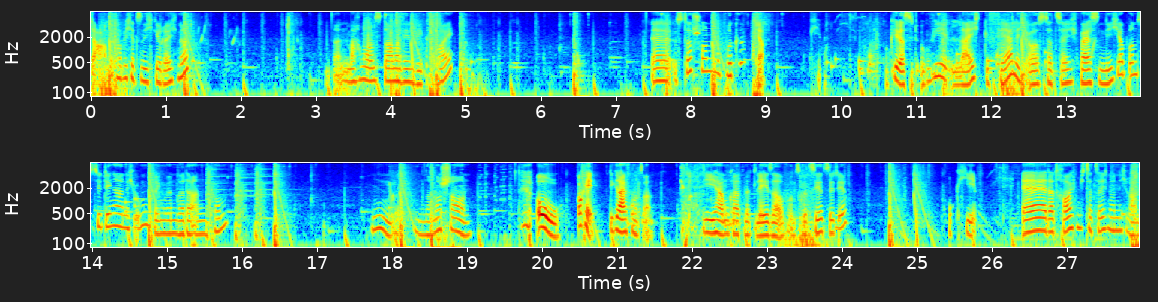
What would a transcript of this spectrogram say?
Damit habe ich jetzt nicht gerechnet. Dann machen wir uns da mal den Weg frei. Äh, ist das schon eine Brücke? Okay, das sieht irgendwie leicht gefährlich aus tatsächlich. Ich weiß nicht, ob uns die Dinger nicht umbringen, wenn wir da ankommen. Hm, na mal schauen. Oh, okay, die greifen uns an. Die haben gerade mit Laser auf uns gezählt, seht ihr? Okay. Äh, da traue ich mich tatsächlich noch nicht ran.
